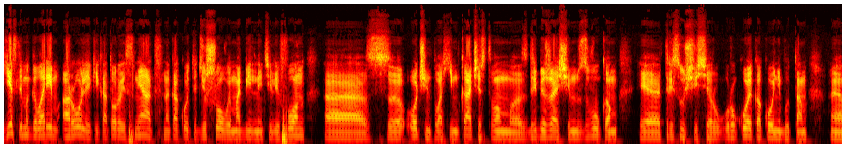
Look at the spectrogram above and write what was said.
Если мы говорим о ролике, который снят на какой-то дешевый мобильный телефон э, с очень плохим качеством, э, с дребезжащим звуком, э, трясущейся рукой какой-нибудь там, э,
